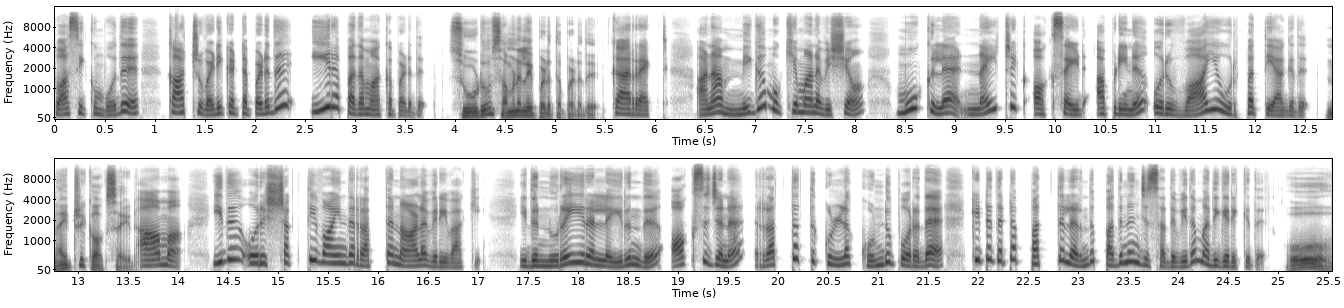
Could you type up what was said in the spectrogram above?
சுவாசிக்கும் போது காற்று வடிகட்டப்படுது ஈரப்பதமாக்கப்படுது. சூடும் சமநிலைப்படுத்தப்படுது. கரெக்ட். ஆனா மிக முக்கியமான விஷயம் மூக்குல நைட்ரிக் ஆக்சைடு அப்படின்னு ஒரு வாயு உற்பத்தி ஆகுது. Nitric oxide. ஆமா. இது ஒரு சக்தி வாய்ந்த ரத்த நாள விரிவாக்கி. இது நுரையீரல்ல இருந்து ஆக்சிஜனை ரத்தத்துக்குள்ள கொண்டு போறத கிட்டத்தட்ட பத்துல இருந்து பதினஞ்சு சதவீதம் அதிகரிக்குது. ஓ.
